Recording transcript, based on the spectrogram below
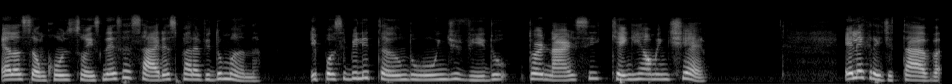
elas são condições necessárias para a vida humana e possibilitando o indivíduo tornar-se quem realmente é. Ele acreditava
